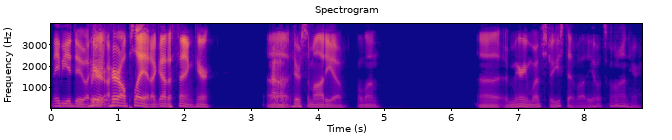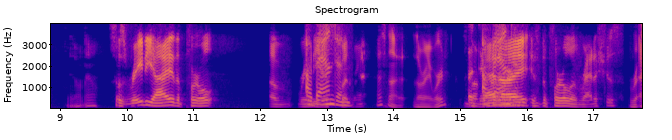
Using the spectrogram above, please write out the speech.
Maybe you do. Here, Radi- here I'll play it. I got a thing. Here. Uh Oh. here's some audio. Hold on. Uh Merriam-Webster used to have audio. What's going on here? They don't know. So is radii the plural of radius? Abandon. But, ra- That's not the right word. But radii is the plural of radishes. Ra-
